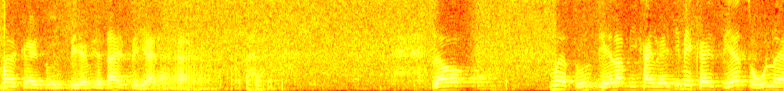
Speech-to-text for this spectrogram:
เมื่อเคยสูญเสียมีแต่ได้เสียนะ แล้วเมื่อสูญเสียเรามีใครเลยที่ไม่เคยเสียศูนย์เลย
